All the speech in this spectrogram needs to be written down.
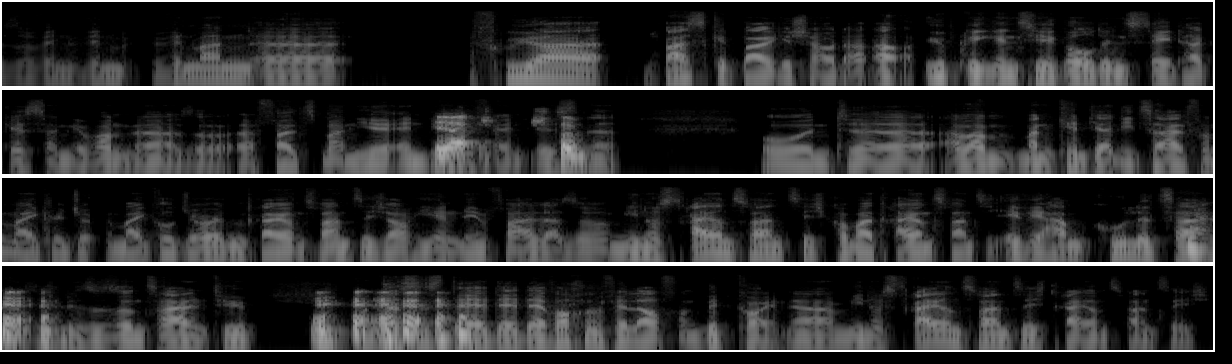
Also wenn, wenn, wenn man äh, früher Basketball geschaut hat, übrigens hier Golden State hat gestern gewonnen, ne? also falls man hier NBA-Fan ja, ist. Ne? Und äh, aber man kennt ja die Zahl von Michael, jo Michael Jordan, 23, auch hier in dem Fall. Also minus 23,23. ,23. Ey, wir haben coole Zahlen. Also ich bin so, so ein Zahlentyp. Und das ist der, der, der Wochenverlauf von Bitcoin. Ja? Minus 23, 23.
